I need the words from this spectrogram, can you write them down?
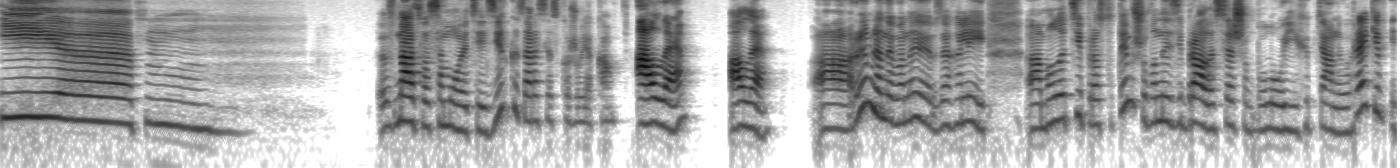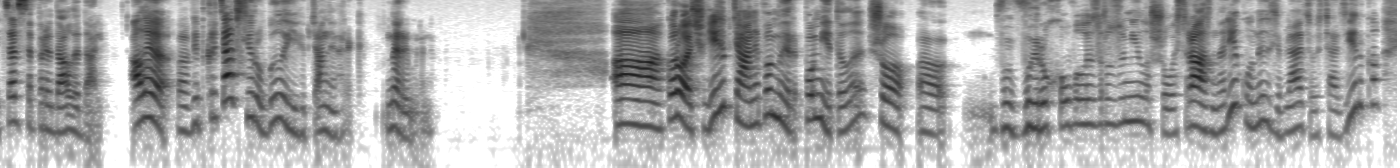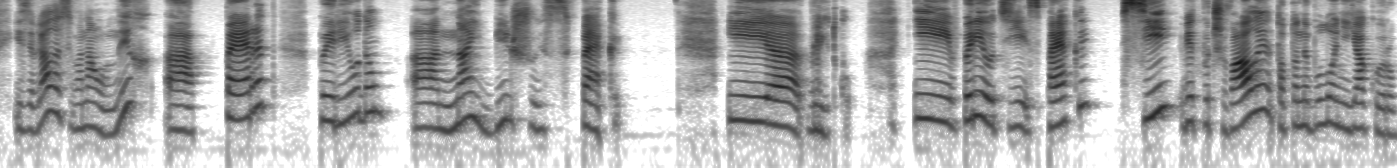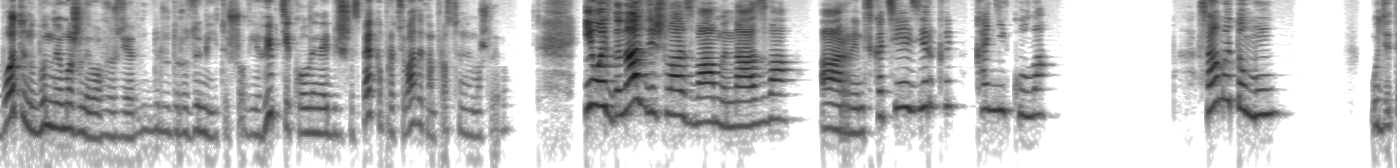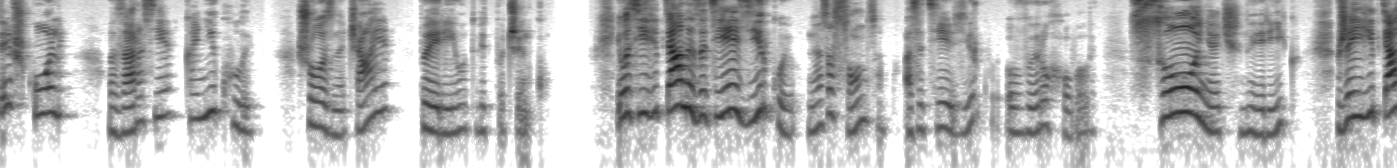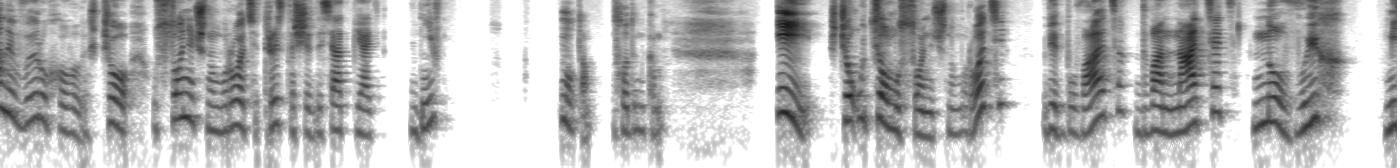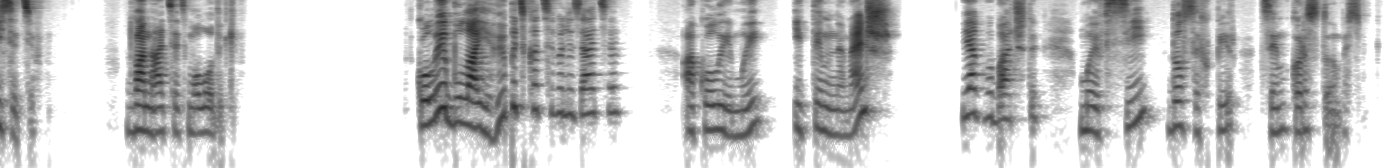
І е, назва самої цієї зірки, зараз я скажу яка. Але, але а, римляни вони взагалі молодці просто тим, що вони зібрали все, що було у єгиптян і у греків, і це все передали далі. Але е, відкриття всі робили єгиптяни і греки, не римляни. А, коротше, єгиптяни помир- помітили, що а, ви- вираховували, зрозуміло, що ось раз на рік у них з'являється ось ця зірка, і з'являлася вона у них а, перед періодом а, найбільшої спеки і е, влітку. І в період цієї спеки всі відпочивали, тобто не було ніякої роботи, ну бо неможливо, ви ж розумієте, що в Єгипті, коли найбільша спека, працювати там просто неможливо. І ось до нас дійшла з вами назва а, римська цієї зірки канікула. Саме тому у дітей в школі зараз є канікули, що означає період відпочинку. І ось єгиптяни за цією зіркою, не за сонцем, а за цією зіркою вираховували сонячний рік. Вже єгиптяни вираховували, що у сонячному році 365 днів, ну там з годинками, і що у цьому сонячному році відбувається 12 нових місяців, 12 молодиків. Коли була єгипетська цивілізація, а коли ми, і тим не менш, як ви бачите, ми всі до сих пір цим користуємось.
